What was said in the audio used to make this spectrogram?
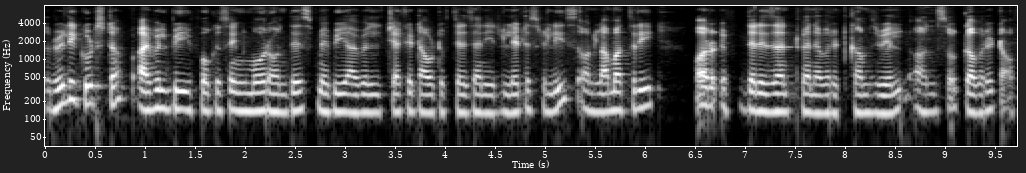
really good stuff. I will be focusing more on this. Maybe i will check it out if there is any latest release on llama 3 or if there isn't whenever it comes we'll also cover it off.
